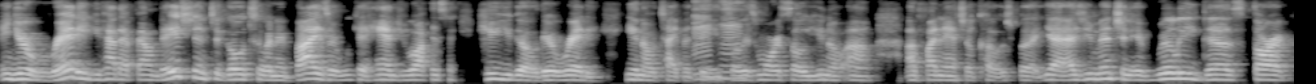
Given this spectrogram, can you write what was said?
and you're ready, you have that foundation to go to an advisor, we can hand you off and say, here you go, they're ready, you know, type of thing. Mm-hmm. So it's more so, you know, um, a financial coach. But yeah, as you mentioned, it really does start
